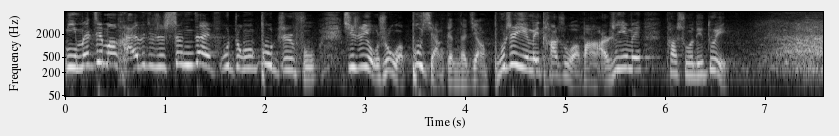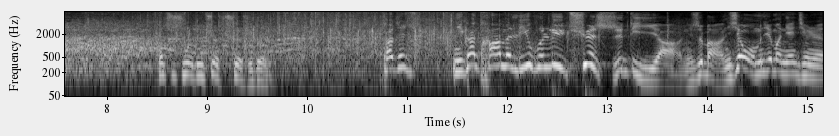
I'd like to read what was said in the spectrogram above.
你们这帮孩子就是身在福中不知福。其实有时候我不想跟他犟，不是因为他是我爸，而是因为他说的对。他说的确确实对。他这，你看他们离婚率确实低呀，你是吧？你像我们这帮年轻人，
